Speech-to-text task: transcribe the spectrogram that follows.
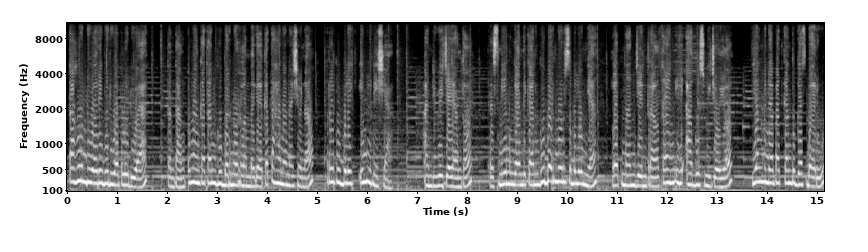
tahun 2022 tentang pengangkatan Gubernur Lembaga Ketahanan Nasional Republik Indonesia. Andi Wijayanto resmi menggantikan gubernur sebelumnya Letnan Jenderal TNI Agus Wijoyo yang mendapatkan tugas baru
